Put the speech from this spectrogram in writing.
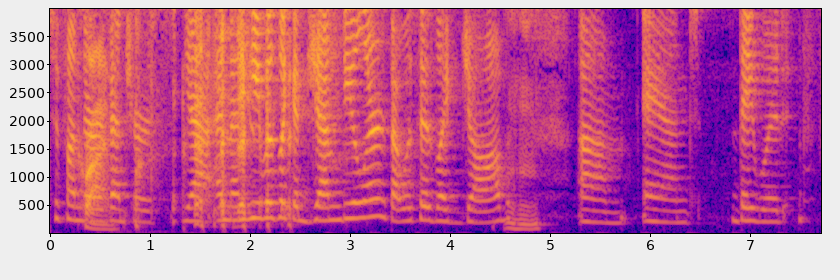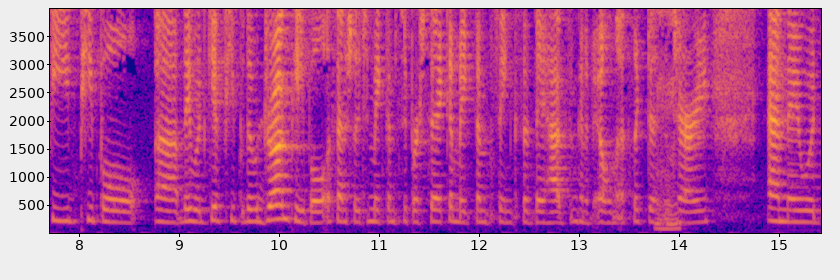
to fund crime. their adventures. Yeah, and then he was like a gem dealer. That was his like job. Mm-hmm. Um, and they would feed people. Uh, they would give people. They would drug people essentially to make them super sick and make them think that they had some kind of illness like Mm-hmm. dysentery. And they would,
